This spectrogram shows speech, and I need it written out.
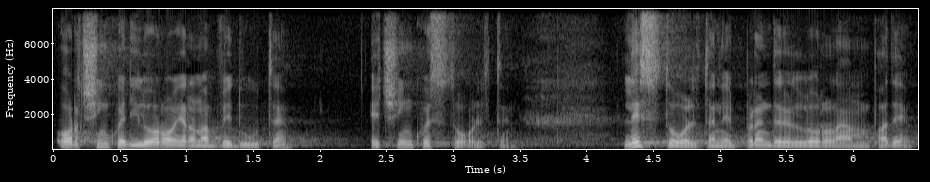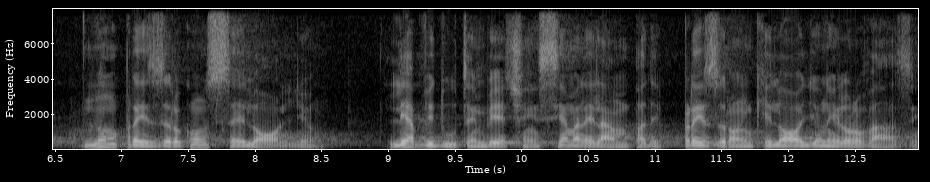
Or cinque di loro erano avvedute e cinque stolte. Le stolte, nel prendere le loro lampade, non presero con sé l'olio. Le avvedute, invece, insieme alle lampade, presero anche l'olio nei loro vasi.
